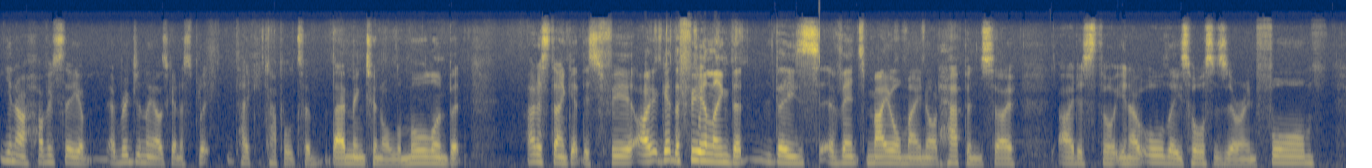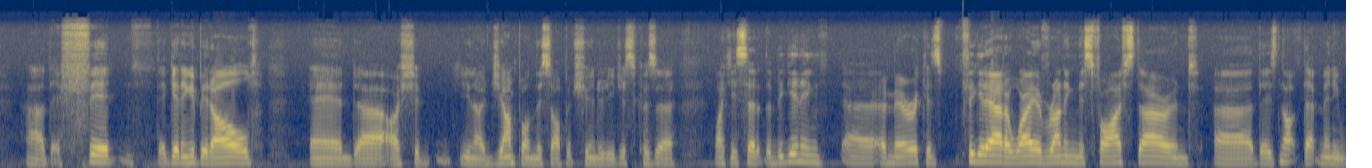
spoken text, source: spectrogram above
You know, obviously, uh, originally I was going to split, take a couple to Badminton or Luhmühlen, but I just don't get this fear. I get the feeling that these events may or may not happen. So I just thought, you know, all these horses are in form. Uh, they're fit, they're getting a bit old, and uh, I should, you know, jump on this opportunity just because, uh, like you said at the beginning, uh, America's figured out a way of running this five star, and uh, there's not that many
